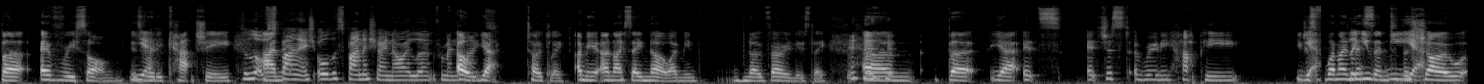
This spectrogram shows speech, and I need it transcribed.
But every song is Yeah. really catchy. There's a lot of and- Spanish. All the Spanish I know I learned from In the Oh Heights. yeah, totally. I mean, and I say no, I mean no very loosely. Um, but yeah, it's it's just a really happy. You just Yeah, when I like you- listen to the yeah. show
